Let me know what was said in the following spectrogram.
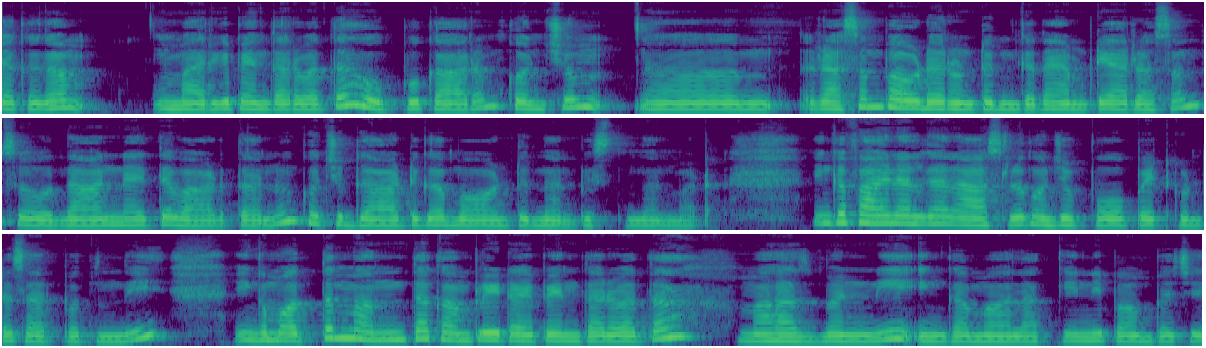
చక్కగా మరిగిపోయిన తర్వాత ఉప్పు కారం కొంచెం రసం పౌడర్ ఉంటుంది కదా ఎంటీఆర్ రసం. సో దాన్ని అయితే వాడతాను. కొంచెం ఘాటుగా బాగుంటుంది అనిపిస్తుంది అనమాట ఇంకా ఫైనల్గా లాస్ట్లో కొంచెం పోపు పెట్టుకుంటే సరిపోతుంది. ఇంకా మొత్తం అంతా కంప్లీట్ అయిపోయిన తర్వాత మా హస్బెండ్ని ఇంకా మా లక్కీని పంపించి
